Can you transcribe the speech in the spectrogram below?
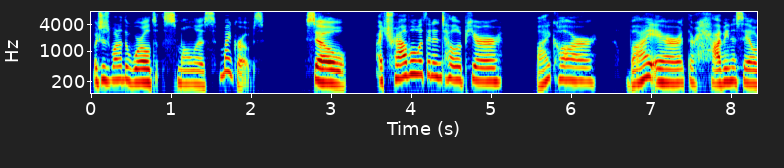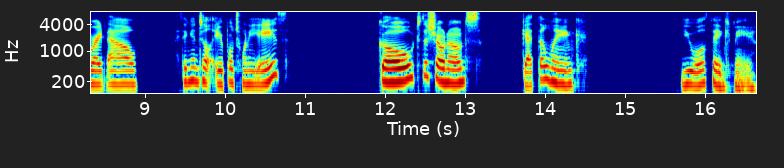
which is one of the world's smallest microbes. So I travel with an IntelliPure by car, by air. They're having a sale right now, I think until April 28th. Go to the show notes, get the link. You will thank me,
